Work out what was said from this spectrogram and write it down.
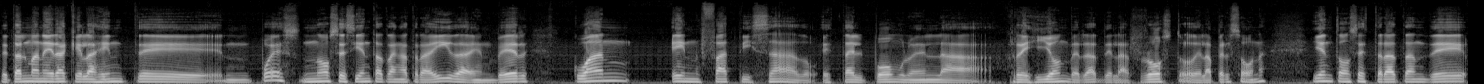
de tal manera que la gente pues no se sienta tan atraída en ver cuán enfatizado está el pómulo en la región, ¿verdad?, del rostro de la persona y entonces tratan de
